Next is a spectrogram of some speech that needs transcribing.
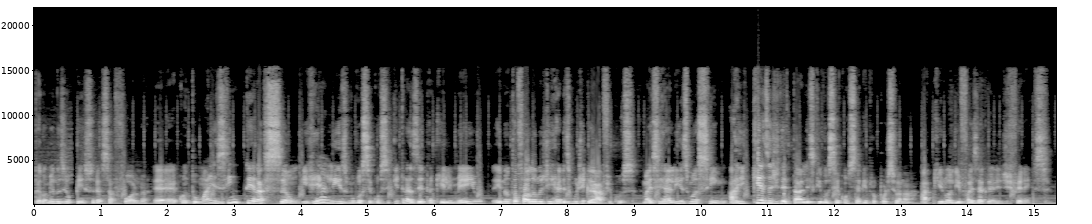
Pelo menos eu penso dessa forma. É, quanto mais interação e realismo você conseguir trazer para aquele meio, e não estou falando de realismo de gráficos, mas realismo assim, a riqueza de detalhes que você consegue proporcionar. Aquilo ali faz a grande diferença.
